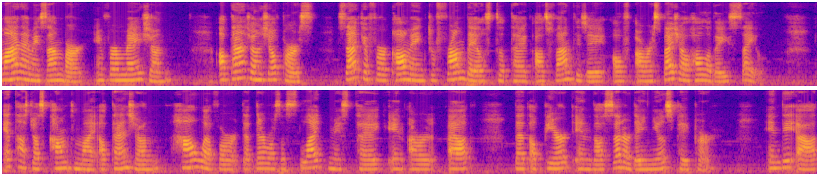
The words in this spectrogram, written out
My name is Amber. Information. Attention shoppers. Thank you for coming to Frondales to take advantage of our special holiday sale. It has just come to my attention, however, that there was a slight mistake in our ad that appeared in the Saturday newspaper. In the ad,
